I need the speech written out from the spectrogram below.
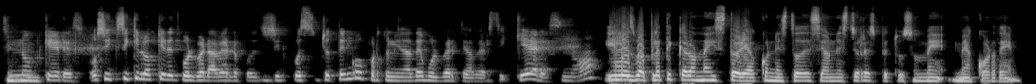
si no quieres, o si sí que lo quieres volver a ver, le puedes decir, pues yo tengo oportunidad de volverte a ver si quieres, ¿no? Y les voy a platicar una historia con esto de ser honesto y respetuoso, me, me acordé.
